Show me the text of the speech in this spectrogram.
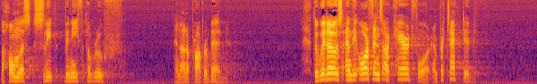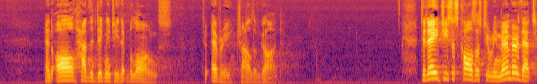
The homeless sleep beneath a roof and on a proper bed. The widows and the orphans are cared for and protected. And all have the dignity that belongs to every child of God. Today, Jesus calls us to remember that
